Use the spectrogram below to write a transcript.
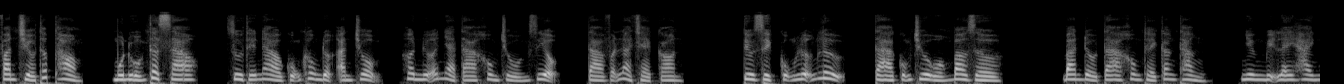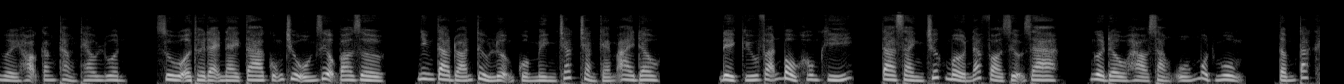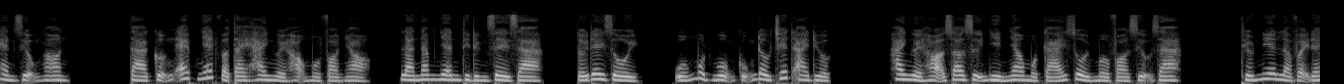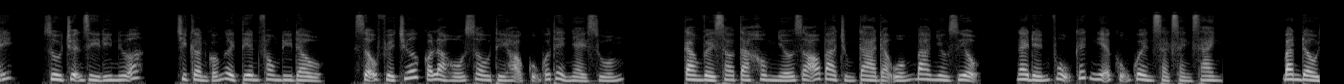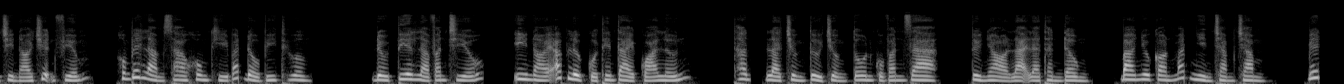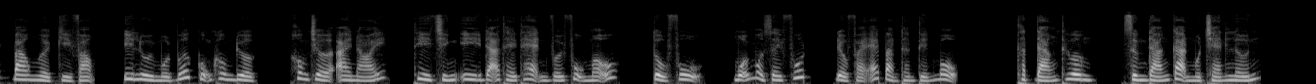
văn chiếu thấp thỏm, muốn uống thật sao? Dù thế nào cũng không được ăn trộm, hơn nữa nhà ta không cho uống rượu, ta vẫn là trẻ con. Tiêu dịch cũng lưỡng lự, ta cũng chưa uống bao giờ. Ban đầu ta không thấy căng thẳng, nhưng bị lây hai người họ căng thẳng theo luôn. Dù ở thời đại này ta cũng chưa uống rượu bao giờ, nhưng ta đoán tử lượng của mình chắc chẳng kém ai đâu. Để cứu vãn bầu không khí, ta dành trước mở nắp vò rượu ra, ngửa đầu hào sảng uống một ngụm, tấm tắc khen rượu ngon ta cưỡng ép nhét vào tay hai người họ một vò nhỏ. Là nam nhân thì đừng dề già tới đây rồi, uống một ngụm cũng đâu chết ai được. Hai người họ do dự nhìn nhau một cái rồi mở vò rượu ra. Thiếu niên là vậy đấy, dù chuyện gì đi nữa, chỉ cần có người tiên phong đi đầu, dẫu phía trước có là hố sâu thì họ cũng có thể nhảy xuống. Càng về sau ta không nhớ rõ ba chúng ta đã uống bao nhiêu rượu, ngay đến vụ kết nghĩa cũng quên sạch sành xanh. Ban đầu chỉ nói chuyện phiếm, không biết làm sao không khí bắt đầu bi thương đầu tiên là văn chiếu. Y nói áp lực của thiên tài quá lớn. Thân là trường tử trưởng tôn của văn gia, từ nhỏ lại là thần đồng, bao nhiêu con mắt nhìn chằm chằm, biết bao người kỳ vọng. Y lùi một bước cũng không được, không chờ ai nói, thì chính y đã thấy thẹn với phụ mẫu. Tổ phụ, mỗi một giây phút đều phải ép bản thân tiến bộ. Thật đáng thương, xứng đáng cạn một chén lớn.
